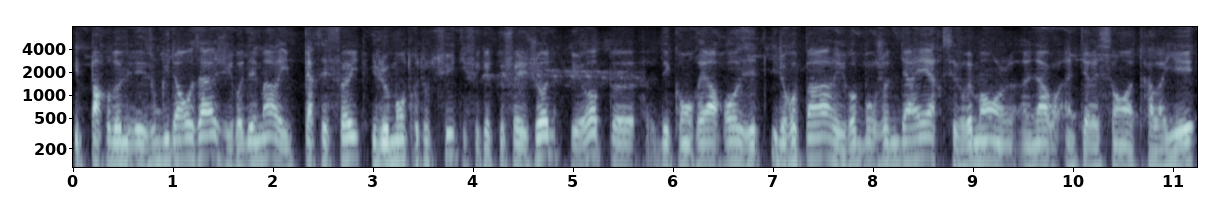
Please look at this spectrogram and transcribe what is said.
il pardonne les oublis d'arrosage, il redémarre, il perd ses feuilles, il le montre tout de suite, il fait quelques feuilles jaunes et hop, euh, dès qu'on réarrose, il repart, il rebourgeonne derrière. C'est vraiment un arbre intéressant à travailler.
